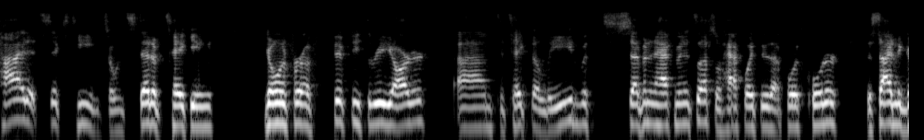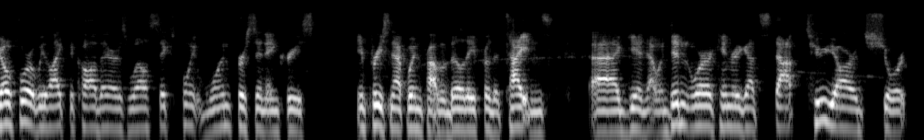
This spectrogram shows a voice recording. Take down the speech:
tied at 16. So instead of taking going for a 53 yarder um, to take the lead with seven and a half minutes left, so halfway through that fourth quarter, deciding to go for it. We like the call there as well. 6.1% increase in pre snap win probability for the Titans. Uh, again, that one didn't work. Henry got stopped two yards short.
